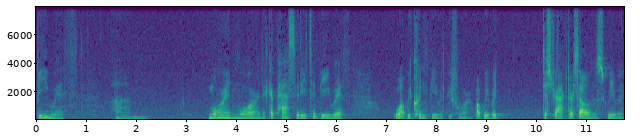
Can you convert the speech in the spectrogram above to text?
be with um, more and more the capacity to be with what we couldn't be with before, what we would distract ourselves, we would,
